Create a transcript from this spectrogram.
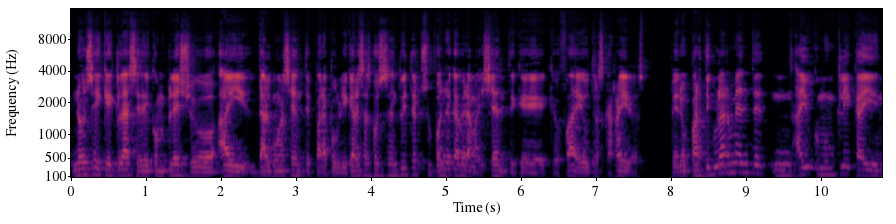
non sei que clase de complexo hai de algunha xente para publicar esas cousas en Twitter, supoño que haberá máis xente que, que o fai outras carreiras, pero particularmente mm, hai como un clic aí en,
